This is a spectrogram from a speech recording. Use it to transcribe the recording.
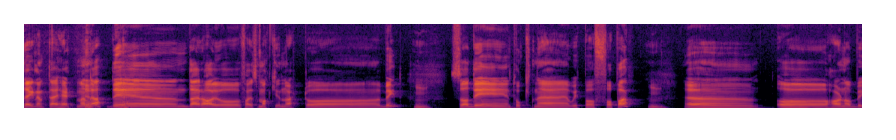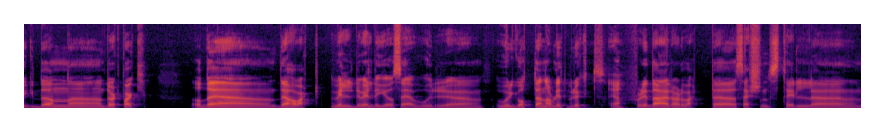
det glemte jeg helt. Men ja, Ja, de, der har jo faktisk Makken vært og bygd. Så de tok ned Whip-Off-hoppa. Eh, og har nå bygd en uh, dirtpark. Og det, det har vært veldig veldig gøy å se hvor, uh, hvor godt den har blitt brukt. Ja. Fordi der har det vært uh, sessions til uh,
